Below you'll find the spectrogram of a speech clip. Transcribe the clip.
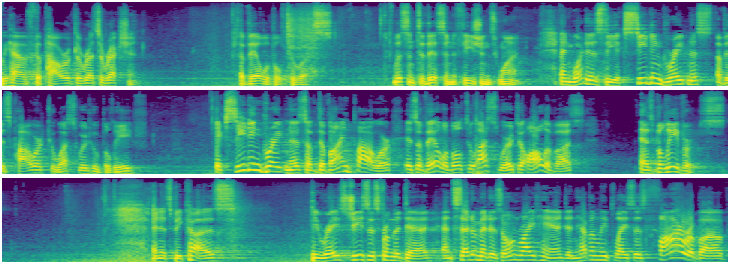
we have the power of the resurrection available to us. Listen to this in Ephesians 1. And what is the exceeding greatness of his power to usward who believe? Exceeding greatness of divine power is available to usward, to all of us as believers. And it's because he raised Jesus from the dead and set him at his own right hand in heavenly places, far above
